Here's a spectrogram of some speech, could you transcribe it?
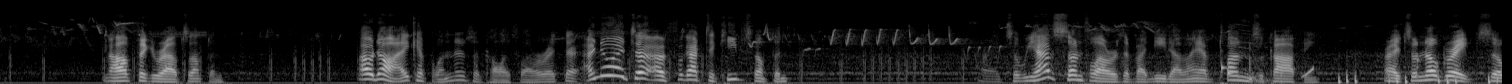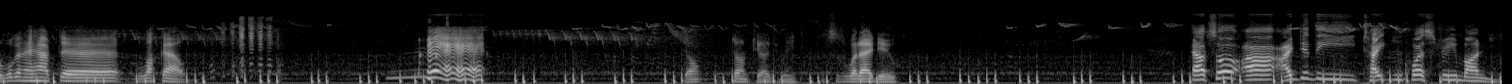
I'll figure out something. Oh, no, I kept one. There's a cauliflower right there. I knew I, I forgot to keep something. Alright, so we have sunflowers if I need them. I have tons of coffee. Alright, so no grapes. So we're going to have to luck out. don't don't judge me. This is what I do. Now, so uh, I did the Titan Quest stream on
